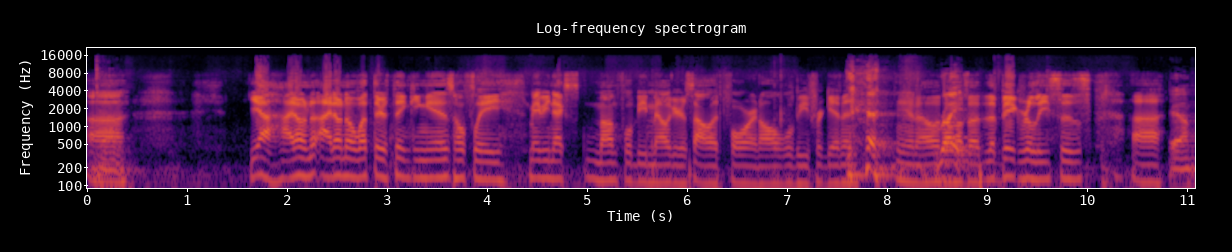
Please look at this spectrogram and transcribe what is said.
Uh, yeah. yeah, I don't, I don't know what their thinking is. Hopefully, maybe next month will be Metal Gear Solid Four, and all will be forgiven. you know, right. the, the, big releases. Uh, yeah.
